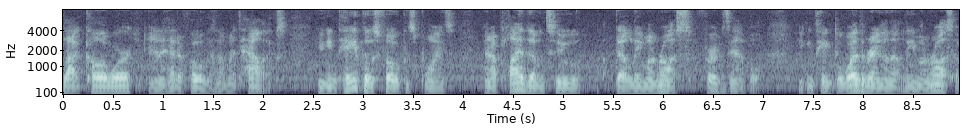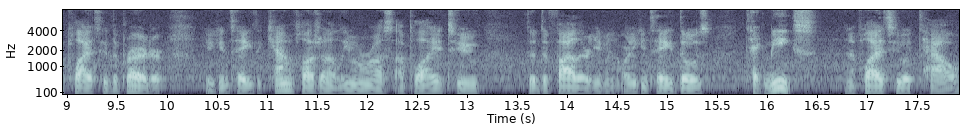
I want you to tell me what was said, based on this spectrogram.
flat color work and it had a focus on metallics. You can take those focus points and apply them to that Leman Russ, for example. You can take the weathering on that Leman Russ, apply it to the Predator. You can take the camouflage on that Leman Russ, apply it to the Defiler even. Or you can take those techniques and apply it to a Tau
